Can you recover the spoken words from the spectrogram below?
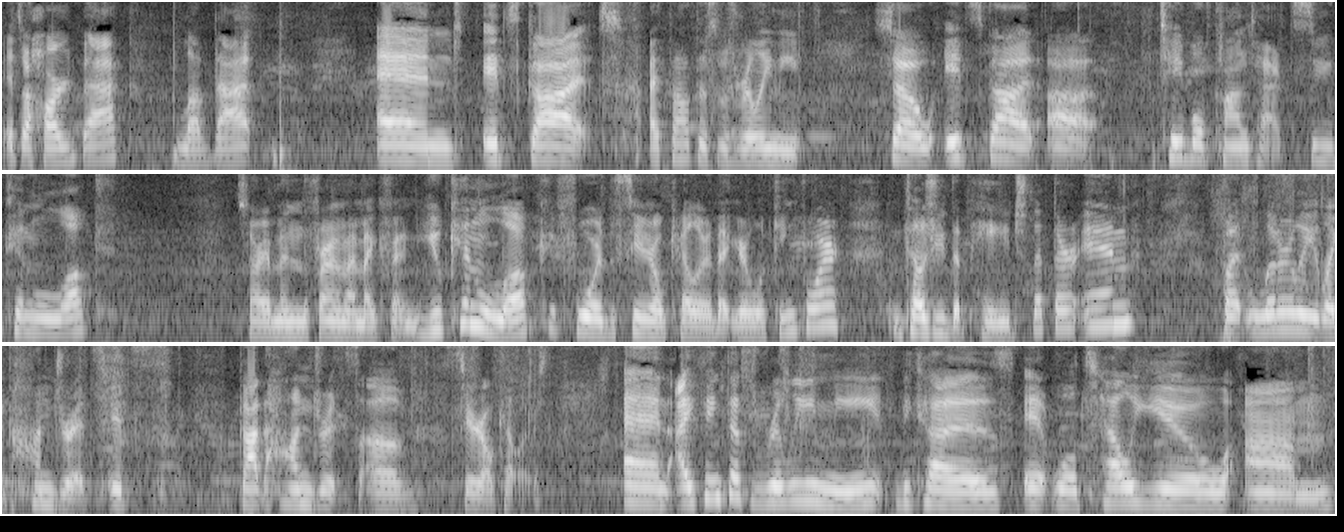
it's a hardback. Love that. And it's got, I thought this was really neat. So it's got a table of contacts. So you can look, sorry, I'm in the front of my microphone. You can look for the serial killer that you're looking for. It tells you the page that they're in. But literally like hundreds. It's got hundreds of serial killers. And I think that's really neat because it will tell you, um,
